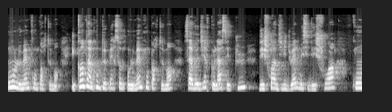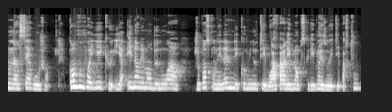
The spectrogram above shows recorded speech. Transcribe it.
ont le même comportement. Et quand un groupe de personnes ont le même comportement, ça veut dire que là, c'est plus des choix individuels, mais c'est des choix qu'on insère aux gens. Quand vous voyez qu'il y a énormément de noirs, je pense qu'on est l'une des communautés, bon, à part les blancs, parce que les blancs, ils ont été partout,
